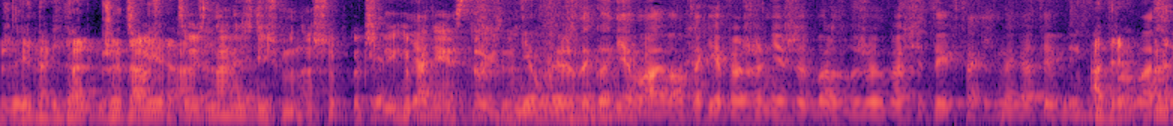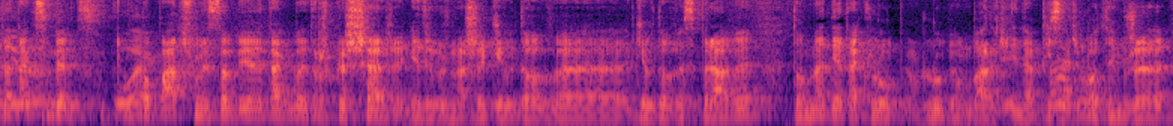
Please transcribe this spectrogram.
Że jednak dali, że dali Coś, radę. coś znaleźliśmy na szybko, czyli Ja- chyba ja nie jest tak źle. Nie mówię, że tego nie ma, ale mam takie wrażenie, że bardzo dużo jest właśnie tych takich negatywnych Adrian, informacji. ale to tak sobie spółek. popatrzmy sobie tak by troszkę szerzej, nie tylko że nasze giełdowe, giełdowe sprawy, to media tak lubią. Lubią bardziej napisać No, o tym, że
